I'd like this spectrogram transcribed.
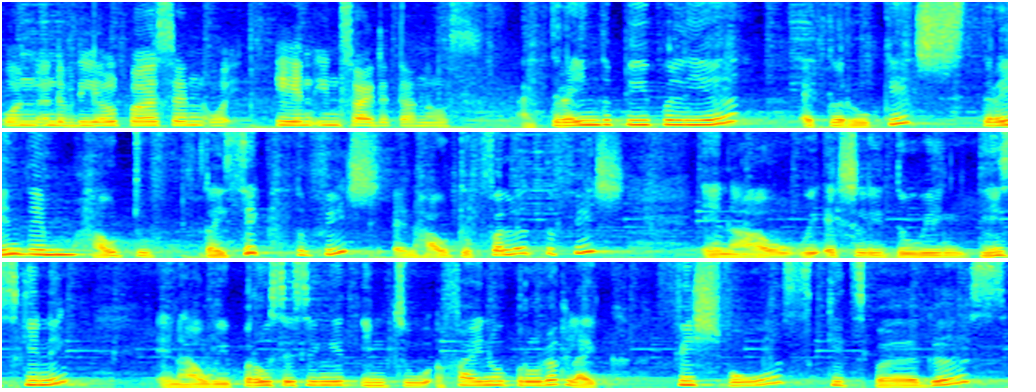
on individual person or in inside the tunnels. I train the people here at Karoo Catch, train them how to dissect the fish and how to fillet the fish and how we're actually doing de-skinning and how we're processing it into a final product like fish balls, kids burgers.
